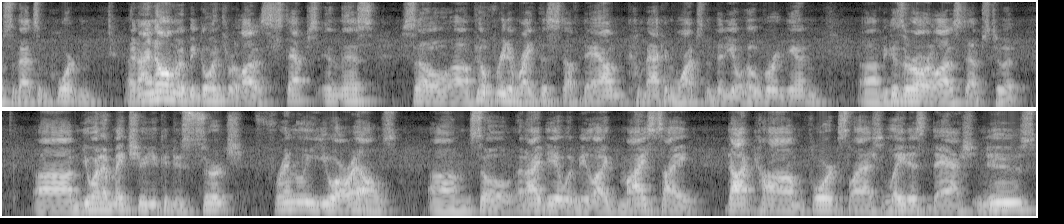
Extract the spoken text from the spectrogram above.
So that's important. And I know I'm going to be going through a lot of steps in this. So uh, feel free to write this stuff down. Come back and watch the video over again uh, because there are a lot of steps to it. Um, you want to make sure you can do search friendly URLs. Um, so an idea would be like mysite.com forward slash latest dash news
